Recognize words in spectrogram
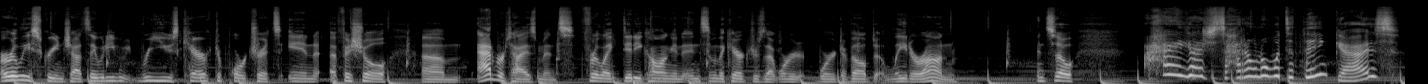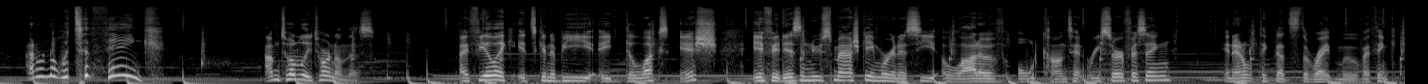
early screenshots. They would even reuse character portraits in official um, advertisements for like Diddy Kong and, and some of the characters that were were developed later on. And so, I, I just I don't know what to think, guys. I don't know what to think. I'm totally torn on this. I feel like it's going to be a deluxe ish. If it is a new Smash game, we're going to see a lot of old content resurfacing. And I don't think that's the right move. I think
